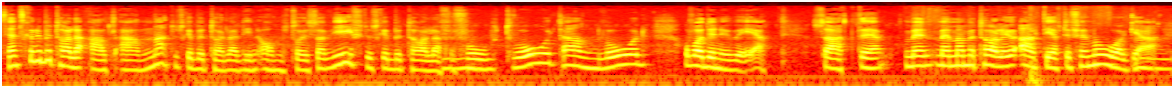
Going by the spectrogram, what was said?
Sen ska du betala allt annat. Du ska betala din omsorgsavgift, du ska betala för fotvård, tandvård och vad det nu är. Så att, eh, men, men man betalar ju alltid efter förmåga.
